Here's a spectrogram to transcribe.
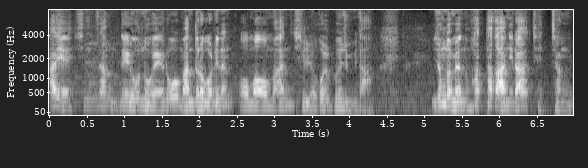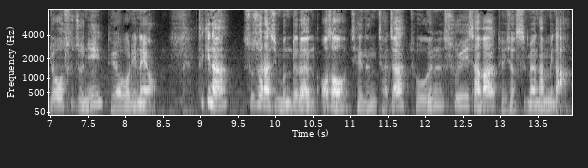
아예 신상 네오노에로 만들어버리는 어마어마한 실력을 보여줍니다. 이 정도면 화타가 아니라 재창조 수준이 되어버리네요. 특히나 수술하신 분들은 어서 재능 찾아 좋은 수의사가 되셨으면 합니다.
